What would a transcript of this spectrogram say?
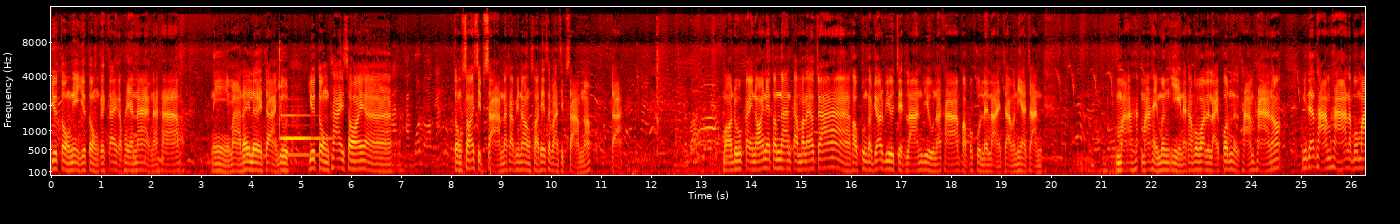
อยู่ตรงนี่อยู่ตรงใกล้ๆกับพญานาคนะครับ นี่มาได้เลยจ้าอยู่อยู่ตรงท้ายซอยอ่าทางบนอยังลูกตรงซอย 13 นะครับ พี่น้องซอยเทศบาล 13 เนาะจ้า มอดูไก่น้อยในตำนานกลับมาแล้วจ้า ขอบคุณกับยอดวิว 7 ล้านวิวนะครับขอบพระคุณหลาย ๆ จ้าวันนี้อาจารย์มามาให้เมืองอีกนะครับ เพราะว่าหลาย ๆ คนถามหาเนาะมีแต่ถามหาละบมา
